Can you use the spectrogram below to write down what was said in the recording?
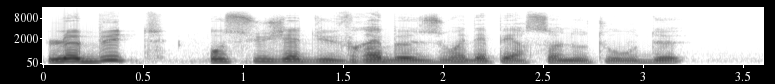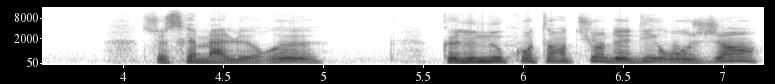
le but au sujet du vrai besoin des personnes autour d'eux. Ce serait malheureux que nous nous contentions de dire aux gens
